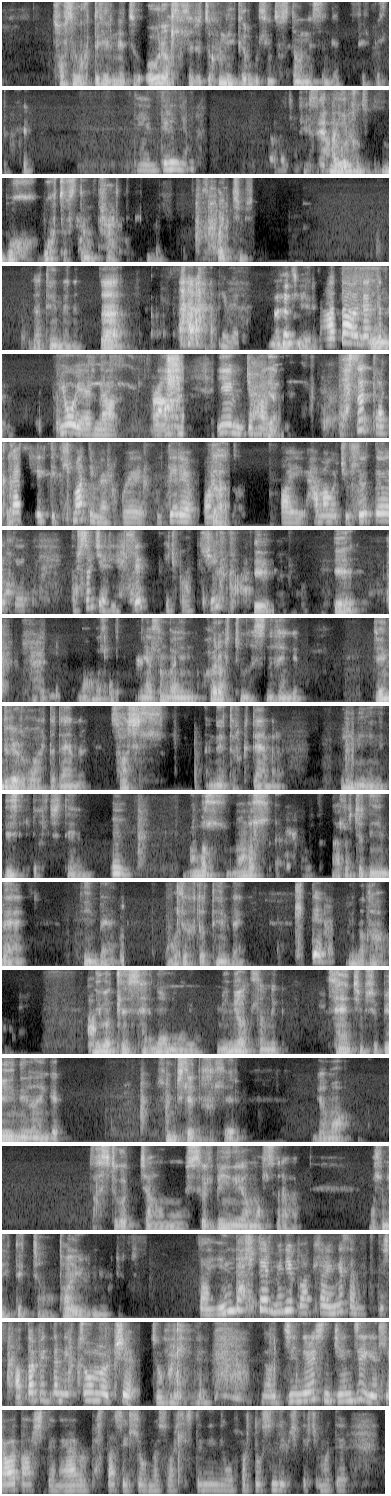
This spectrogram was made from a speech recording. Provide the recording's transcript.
цус өгдөг хэрнээ өөрөө болохоор зөвхөн нэгдүгээр бүлгийн цустай хүнээс ингээд сэлбэлдэг гэхээр. Тийм тэр нь Тэгсээр нь өөрийнх нь цус нь бүх бүх цустай хүн таардаг. Гойч юм шиг. За тийм байна. За тийм байна. одоо өнөөдөр юу ярина? Аа ийм жоохон бусад подкастыг дипломат юм ярихгүй. Бүгдээрээ гоё гоё хамаагүй чөлөөтэй тэгээд дурсамж ярих эхлэв гэж бодчих. Тэгээ Монгол ялангуяа энэ 20 орчим насныхаа ингээд гендерээр хуваагдаад амар сошиал нэтворкт амар энэ нэг ингээд дистэлт болчтой юм. Монгол Монгол залуучууд ийм байна. Тийм байна. Монгол өхлөө тийм байна. Гэтэ Энэ одоо нэг бодлын сайн уу муу юу? Миний бодлоор нэг сайн ч юм шиг. Би энийгээ ингээд шүмжлээд тахлаар ингээ мо засч өгөөд жаа юм уу? Эсвэл би энийг амуулсаар хагаад улам хөвдөж жаа юм. Та хоёр нь юу гэж За энэ тал дээр миний бодлоор ингэ санагддаг шүү дээ. Одоо бид нар нэг зүүмөр биш гэнэ. Нөө generation Gen Z гэж яваад байгаа. Нэг амар бусдаас илүү ингэ сурал хэвчтэй нэг нэг хурд өсөн дэвждэг ч юм уу те.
